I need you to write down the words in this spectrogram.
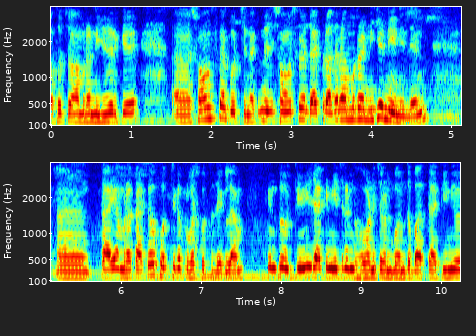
অথচ আমরা নিজেদেরকে সংস্কার করছি না। কিন্তু সংস্কারের দায়িত্ব রাজা রামমোহন রায় নিজে নিয়ে নিলেন। তাই আমরা তাকেও পত্রিকা প্রকাশ করতে দেখলাম। কিন্তু তিনি যাকে নিয়েছিলেন ভবানীচরণ বন্দ্যোপাধ্যায়, তিনিও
